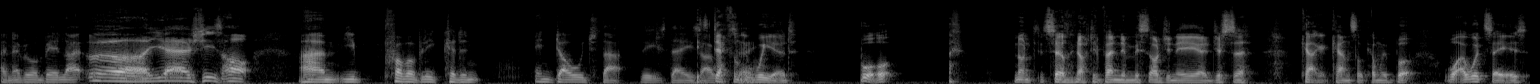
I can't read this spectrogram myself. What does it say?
and everyone being like, ugh, yeah, she's hot, um, you probably couldn't indulge that these days. It's definitely say. weird, but not certainly not defending misogyny or just uh, can't get cancelled, can we? But what I would say is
